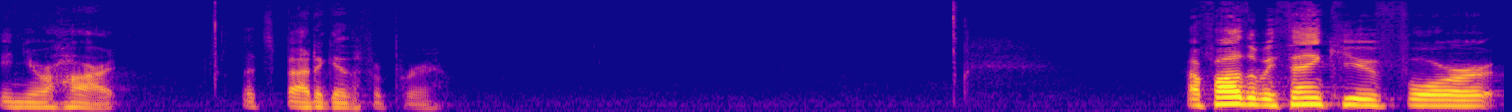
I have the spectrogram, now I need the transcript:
in your heart. Let's bow together for prayer. Our Father, we thank you for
